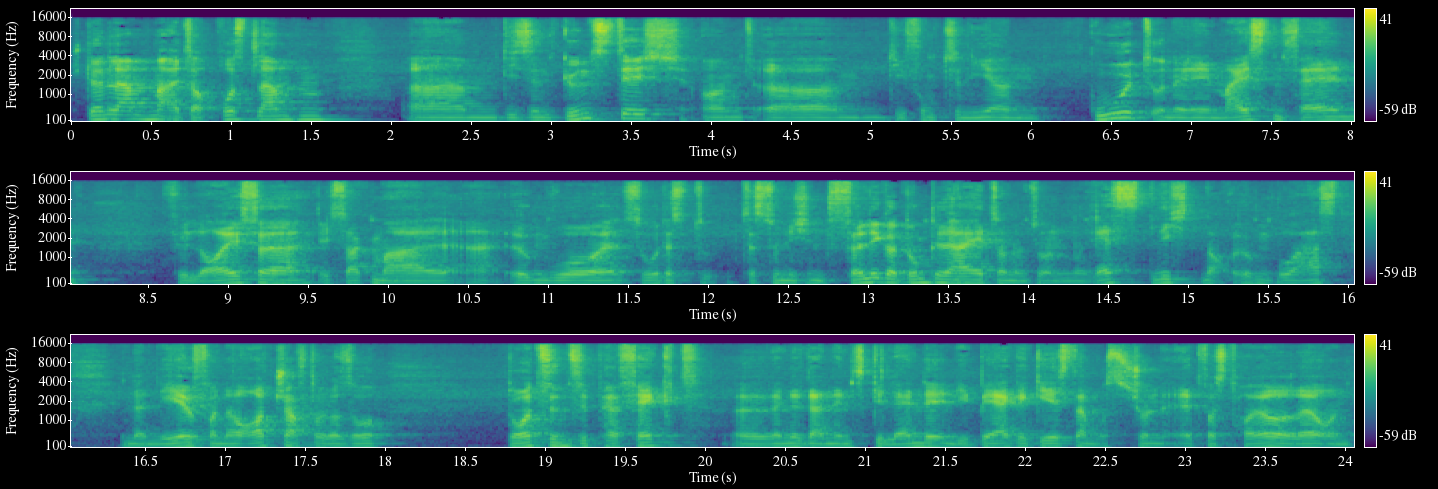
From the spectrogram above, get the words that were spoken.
Stirnlampen als auch Brustlampen ähm, die sind günstig und ähm, die funktionieren gut und in den meisten Fällen für Läufe, ich sag mal, äh, irgendwo so, dass du, dass du nicht in völliger Dunkelheit, sondern so ein Restlicht noch irgendwo hast, in der Nähe von der Ortschaft oder so. Dort sind sie perfekt. Äh, wenn du dann ins Gelände, in die Berge gehst, dann musst du schon etwas teurere und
